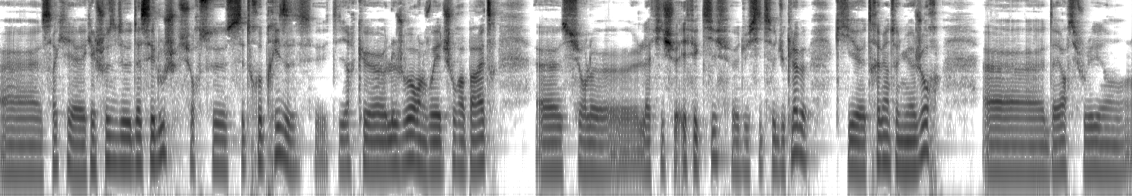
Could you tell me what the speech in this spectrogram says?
c'est vrai qu'il y a quelque chose d'assez louche sur ce, cette reprise. C'est-à-dire que le joueur, on le voyait toujours apparaître sur l'affiche effectif du site du club, qui est très bien tenu à jour. D'ailleurs, si vous voulez, dans,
